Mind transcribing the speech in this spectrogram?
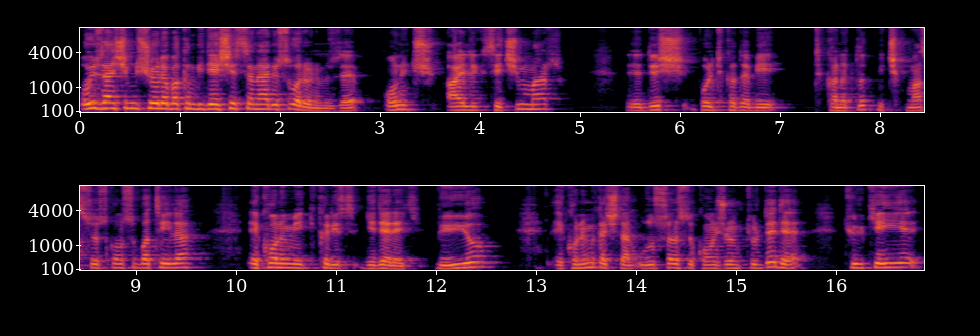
O yüzden şimdi şöyle bakın bir dehşet senaryosu var önümüzde. 13 aylık seçim var. E, dış politikada bir tıkanıklık, bir çıkmaz söz konusu batıyla. Ekonomik kriz giderek büyüyor. Ekonomik açıdan uluslararası konjonktürde de Türkiye'yi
